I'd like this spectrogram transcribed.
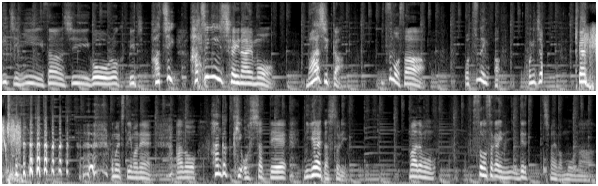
!1、2、3、4、5、6、1、8、8人しかいないもうマジかいつもさ、お常に、あ、こんにちは。ごめん、ちょっと今ね、あの、半角キー押しちゃって、逃げられた一人。まあでも、その世界に出てしまえばもうな、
